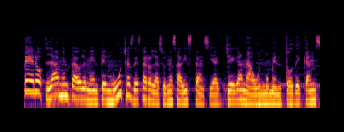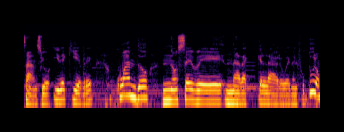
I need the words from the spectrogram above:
Pero lamentablemente muchas de estas relaciones a distancia llegan a un momento de cansancio y de quiebre cuando no se ve nada claro en el futuro.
